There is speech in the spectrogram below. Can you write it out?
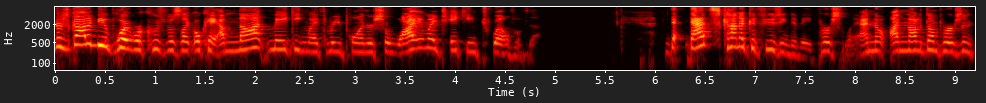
There's got to be a point where Kuzma's like, okay, I'm not making my three pointers, so why am I taking 12 of them? Th- that's kind of confusing to me personally. I know I'm not a dumb person.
